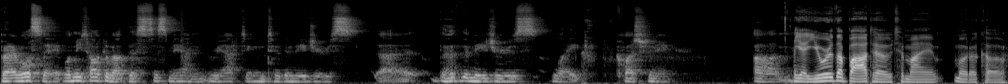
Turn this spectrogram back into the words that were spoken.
but I will say, let me talk about this cis man reacting to the majors, uh, the the majors like questioning. Um, yeah, you were the Batou to my Motoko.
